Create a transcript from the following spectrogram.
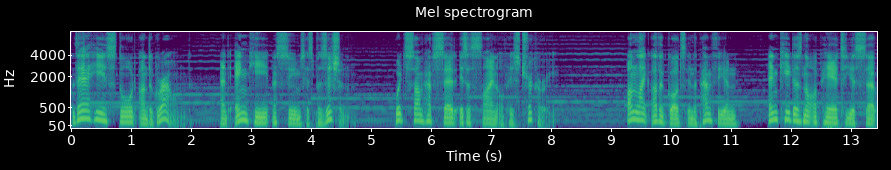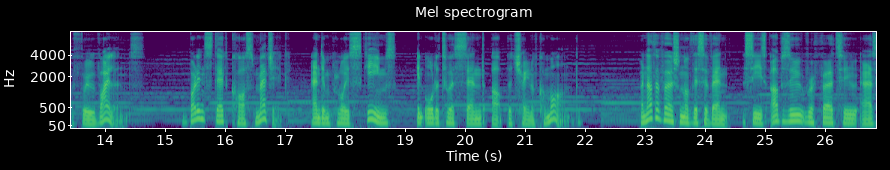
There he is stored underground, and Enki assumes his position, which some have said is a sign of his trickery. Unlike other gods in the pantheon, Enki does not appear to usurp through violence, but instead casts magic and employs schemes in order to ascend up the chain of command. Another version of this event sees Abzu referred to as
